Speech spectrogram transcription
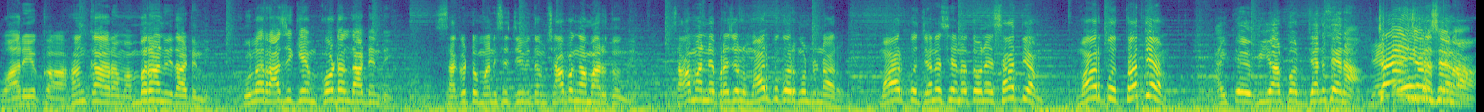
వారి యొక్క అహంకారం అంబరాన్ని దాటింది. కుల రాజకీయం కోటలు దాటింది. సగటు మనిషి జీవితం శాపంగా మారుతుంది. సామాన్య ప్రజలు మార్పు కోరుకుంటున్నారు. మార్పు జనసేనతోనే సాధ్యం. మార్పు తథ్యం. అయితే వీఆర్ ఫర్ జనసేన. జై జనసేన!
